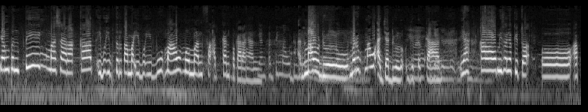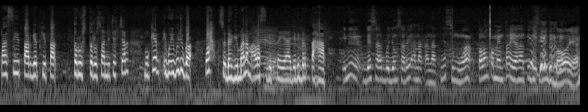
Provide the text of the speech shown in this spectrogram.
yang penting masyarakat, ibu-ibu terutama ibu-ibu mau memanfaatkan pekarangan. Yang penting mau dulu. Mau dulu meru- mau aja dulu gitu mau kan. dulu, ya kalau misalnya kita eh, apa sih target kita terus-terusan dicecer mungkin ibu-ibu juga wah sudah gimana? Males gitu ya. Jadi bertahap. Ini desa Bojong Sari anak-anaknya semua tolong komentar ya nanti di sini di bawah ya.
